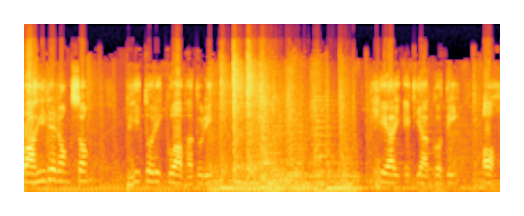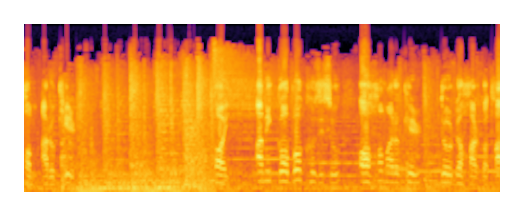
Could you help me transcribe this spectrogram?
বাহিৰে ৰংচং ভিতৰি কোৱা ভাতুৰি। সেয়াই এতিয়া গতি অসম আৰক্ষীৰ। হয় আমি ক'ব খুজিছো অসম আৰক্ষীৰ দুৰ্দশাৰ কথা।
